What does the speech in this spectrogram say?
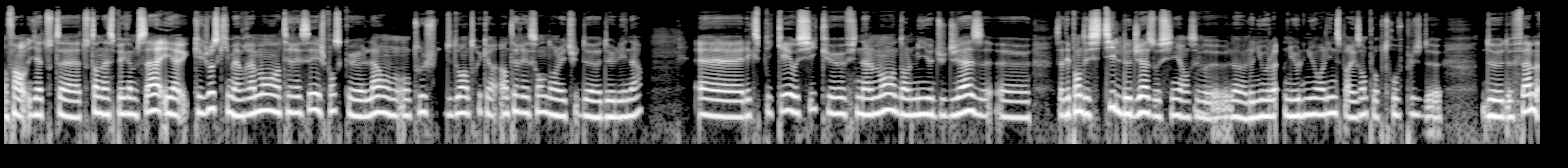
enfin, il y a tout, euh, tout, un aspect comme ça. Et il y a quelque chose qui m'a vraiment intéressée, et je pense que là, on, touche du doigt un truc intéressant dans l'étude de, de Lena. Euh, elle expliquait aussi que finalement, dans le milieu du jazz, ça dépend des styles de jazz aussi. Hein. Mm. Le, New, New, Orleans, par exemple, on retrouve plus de, de, de, femmes.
